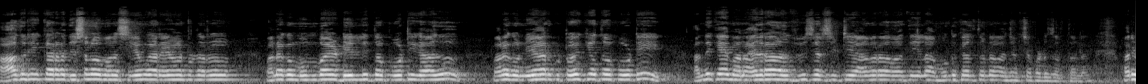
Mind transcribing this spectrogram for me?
ఆధునీకరణ దిశలో మన సీఎం గారు ఏమంటున్నారు? మనకు ముంబై ఢిల్లీతో పోటీ కాదు. మనకు న్యూయార్క్ టోక్యోతో పోటీ. అందుకే మన హైదరాబాద్ ఫ్యూచర్ సిటీ అమరావతి ఇలా ముందుకెళ్తున్నాం అని చెప్పి చెప్పడం జరుగుతున్నది మరి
